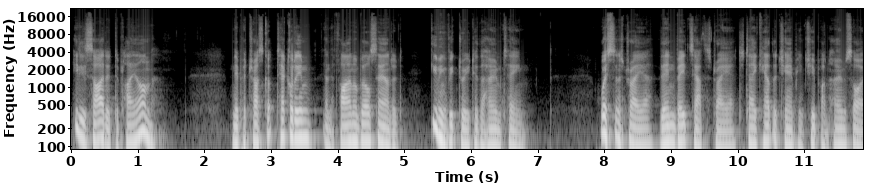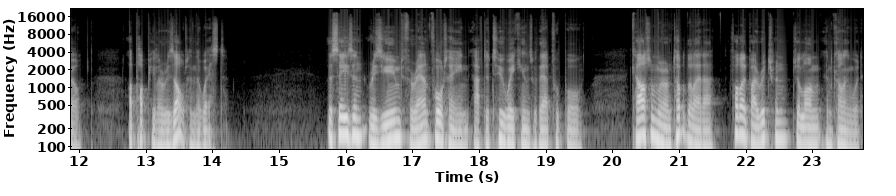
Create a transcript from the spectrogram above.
he decided to play on. Nipper Truscott tackled him and the final bell sounded, giving victory to the home team. Western Australia then beat South Australia to take out the championship on home soil, a popular result in the West. The season resumed for round 14 after two weekends without football. Carlton were on top of the ladder, followed by Richmond, Geelong, and Collingwood.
